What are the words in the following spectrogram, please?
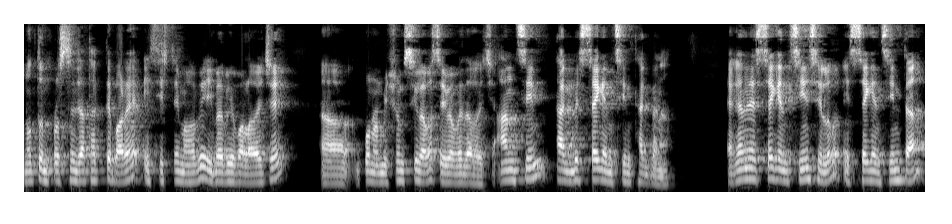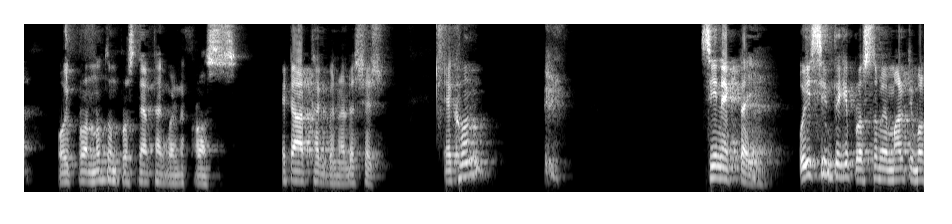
নতুন প্রশ্নে যা থাকতে পারে, এই সিস্টেম হবে, এইভাবে বলা হয়েছে পুনর্মিশন সিলেবাস এইভাবে দেওয়া হয়েছে। আনসিন থাকবে সেকেন্ড সিন থাকবে না। এখানে যে সেকেন্ড সিন ছিল, এই সেকেন্ড সিনটা ওই নতুন প্রশ্নে আর থাকবে না ক্রস এটা আর থাকবে না, এটা শেষ। এখন সিন একটাই। ওই সিন থেকে প্রশ্ন হবে মাল্টিপল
